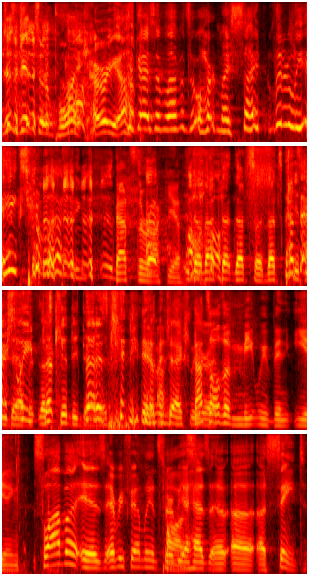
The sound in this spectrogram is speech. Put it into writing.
Just get to the point. Hurry up. You guys, I'm laughing so hard, my side literally aches from laughing. That's the Rakia. No, that, that, that's uh, that's, Oh. That's kidney actually damage. That's that- kidney damage. is kidney damage. Actually, That's you're all right. the meat we've been eating. Slava is every family in Serbia Pause. has a, a, a saint,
